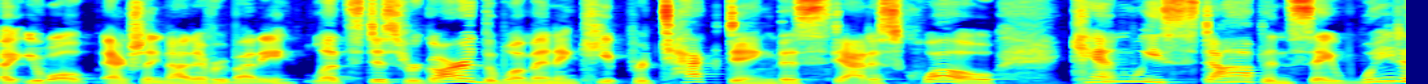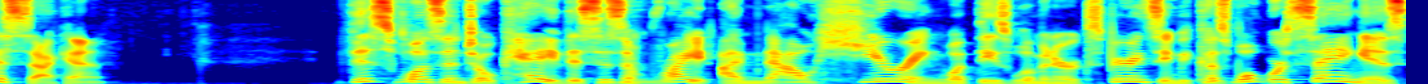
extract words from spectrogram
uh, well, actually, not everybody, let's disregard the woman and keep protecting this status quo, can we stop and say, wait a second? This wasn't okay. This isn't right. I'm now hearing what these women are experiencing because what we're saying is,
